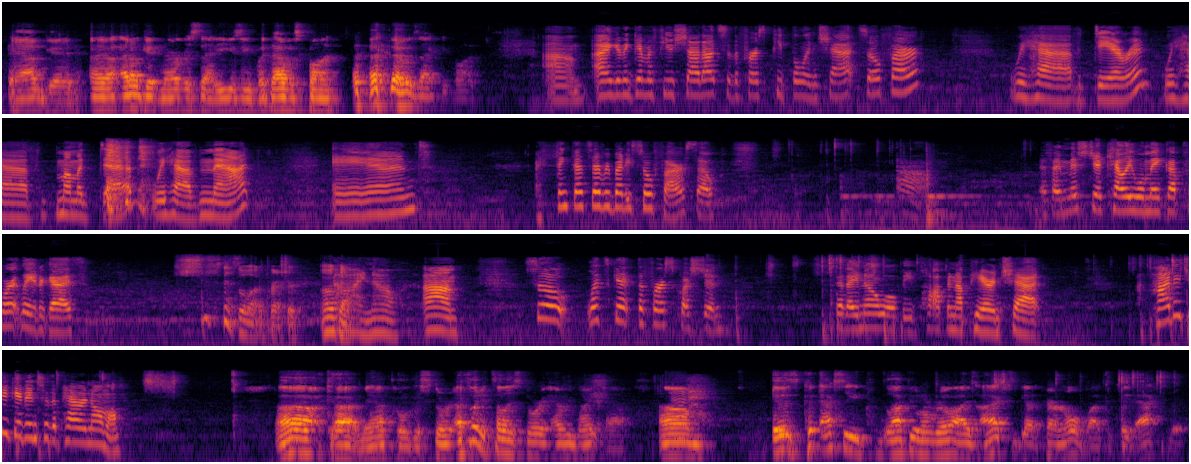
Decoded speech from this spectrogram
Yeah, I'm good. I, I don't get nervous that easy, but that was fun. that was actually fun. Um, I'm going to give a few shout outs to the first people in chat so far. We have Darren, we have Mama Deb, we have Matt, and I think that's everybody so far. So, um, if I missed you, Kelly will make up for it later, guys. That's a lot of pressure. Oh, Okay. I know. Um, so let's get the first question that I know will be popping up here in chat. How did you get into the paranormal? Oh God, man! I told this story. I feel like I tell this story every night now. Um, it was actually a lot of people don't realize I actually got paranormal by a complete accident.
